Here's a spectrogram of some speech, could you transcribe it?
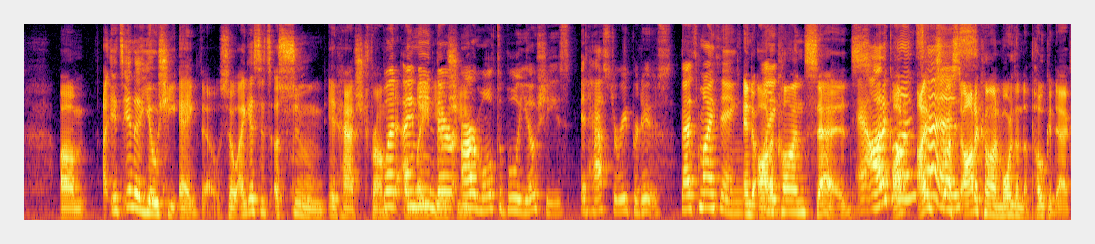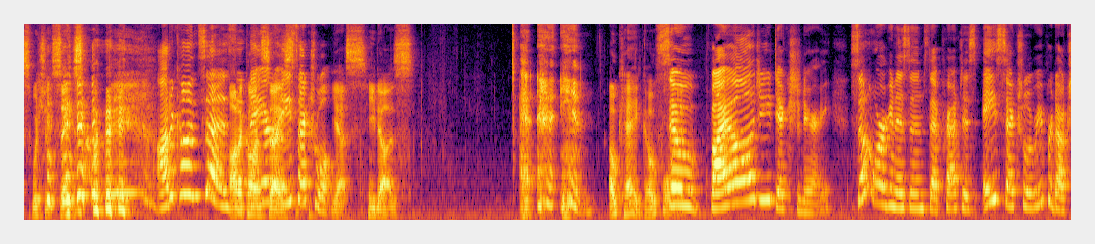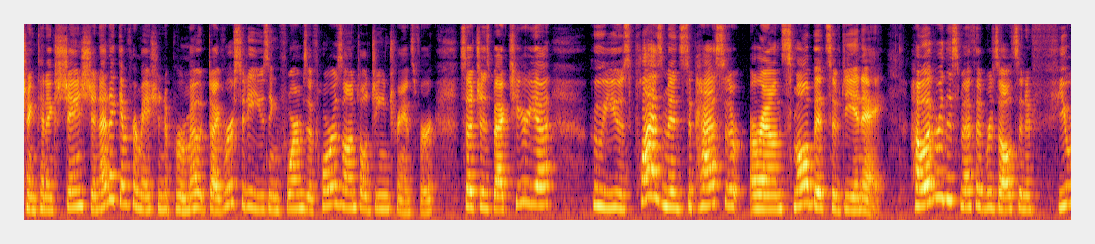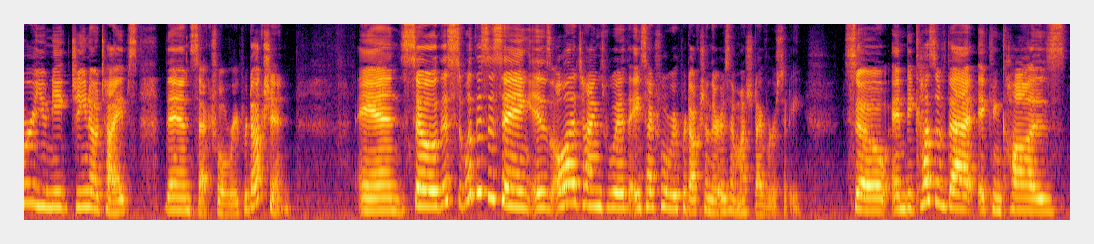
Um, it's in a Yoshi egg though, so I guess it's assumed it hatched from. A But I mean, there Yoshi. are multiple Yoshis. It has to reproduce. That's my thing. And Like, says. Otacon Ot- I trust says- Otacon more than the Pokedex, which should say. Otacon says that Otacon they are asexual. yes, he does. Okay, go for it. so, biology dictionary. Some organisms that practice asexual reproduction can exchange genetic information to promote diversity using forms of horizontal gene transfer, such as bacteria who use plasmids to pass around small bits of DNA. However, this method results in a fewer unique genotypes than sexual reproduction. And so this what this is saying is a lot of times with asexual reproduction there isn't much diversity. So, and because of that, it can cause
